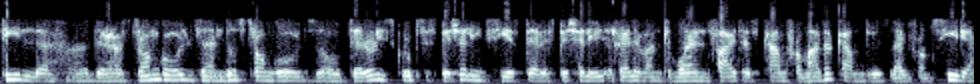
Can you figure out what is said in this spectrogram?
Still, uh, there are strongholds, and those strongholds of terrorist groups, especially in Syria, are especially relevant when fighters come from other countries, like from Syria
